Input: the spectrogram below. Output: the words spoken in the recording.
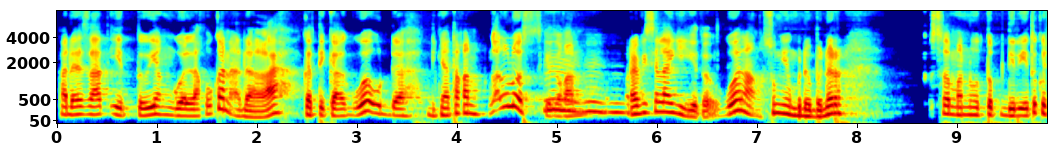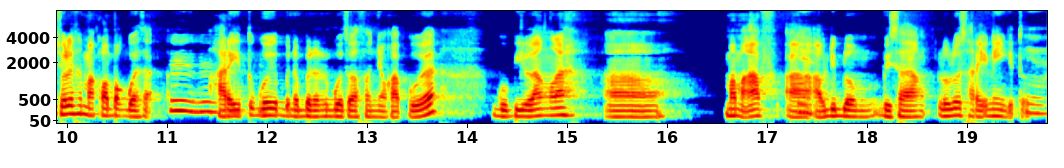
pada saat itu yang gue lakukan adalah ketika gue udah dinyatakan nggak lulus gitu kan. Revisi lagi gitu. Gue langsung yang bener-bener semenutup diri itu kecuali sama kelompok gue sa. Hari itu gue bener-bener gue telepon nyokap gue gue bilang lah eh Ma maaf eh, Audi belum bisa lulus hari ini gitu. Iya.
